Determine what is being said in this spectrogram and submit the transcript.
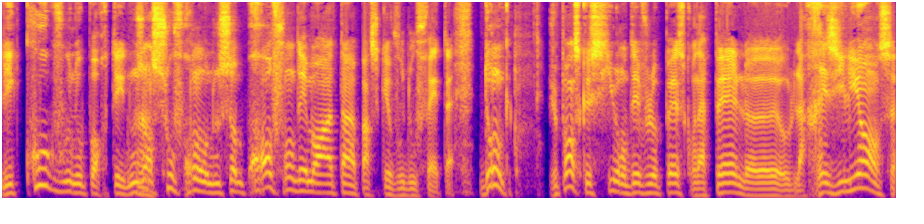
les coups que vous nous portez, nous en souffrons, nous sommes profondément atteints par ce que vous nous faites. Donc, je pense que si on développait ce qu'on appelle euh, la résilience,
